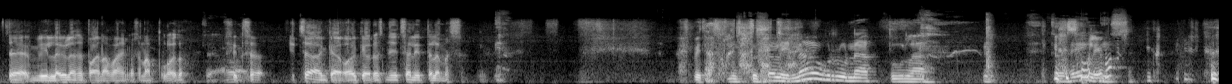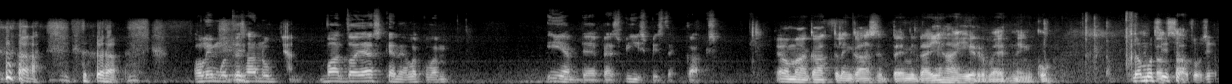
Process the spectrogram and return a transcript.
Se Ville yleensä painaa vahingossa nappuloita. Se sitten se, sit se käy oikeudessa niitä selittelemässä. Mitä tuli Mutta se oli naurunappula. se oli oli muuten saanut vaan toi äsken elokuva IMDBs 5.2. Joo, mä kattelin kanssa, että ei mitään ihan hirveet niin kuin, No mutta siis tota... siis se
